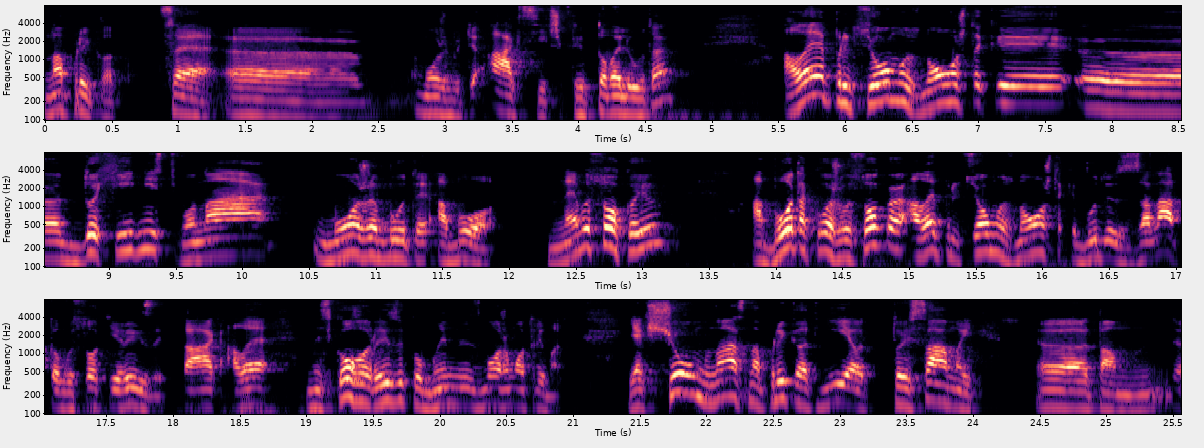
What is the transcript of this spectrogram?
наприклад, це е, може бути акції чи криптовалюта. Але при цьому знову ж таки е, дохідність вона може бути або невисокою, або також високою, але при цьому знову ж таки буде занадто високий ризик. Так, але низького ризику ми не зможемо отримати. Якщо у нас, наприклад, є той самий е, там е,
